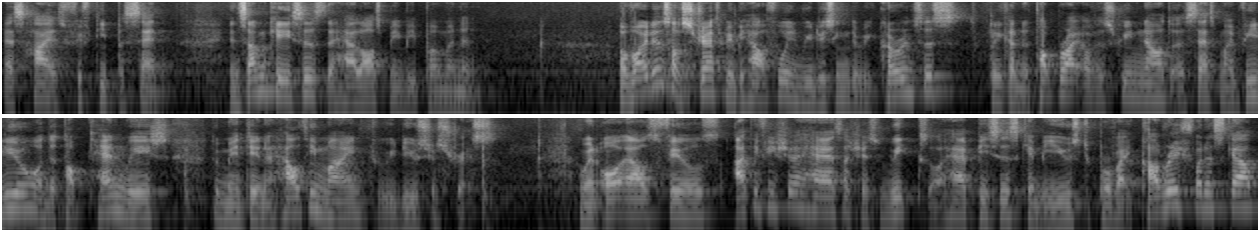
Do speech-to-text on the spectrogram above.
as high as 50%. In some cases, the hair loss may be permanent. Avoidance of stress may be helpful in reducing the recurrences. Click on the top right of the screen now to access my video on the top 10 ways to maintain a healthy mind to reduce your stress. When all else fails, artificial hair such as wigs or hair pieces can be used to provide coverage for the scalp.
